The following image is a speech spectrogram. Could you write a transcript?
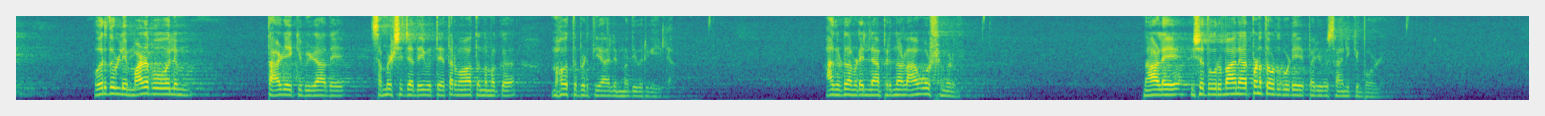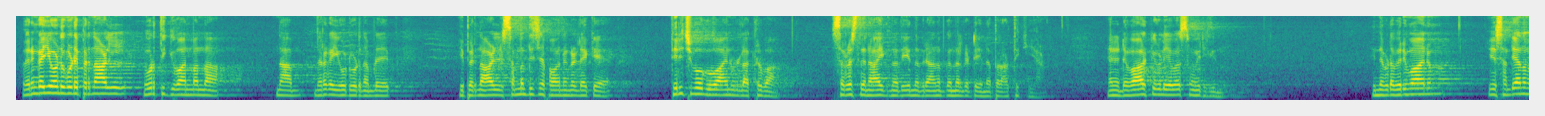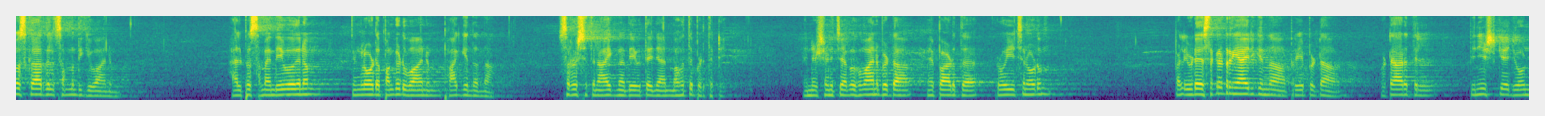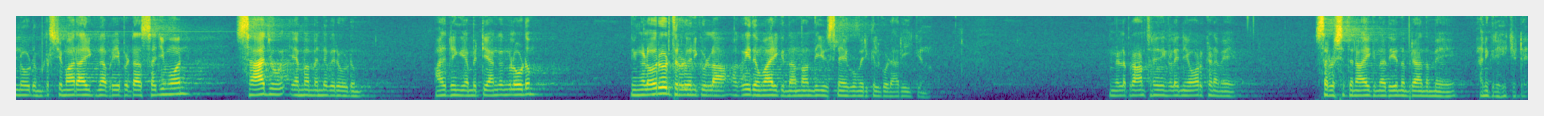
ഒരു തുള്ളി മഴ പോലും താഴേക്ക് വീഴാതെ സംരക്ഷിച്ച ദൈവത്തെ എത്രമാത്രം നമുക്ക് മഹത്വപ്പെടുത്തിയാലും മതി വരികയില്ല. അതുകൊണ്ട് നമ്മുടെ എല്ലാ പെരുന്നാൾ ആഘോഷങ്ങളും നാളെ വിശുദ്ധ കുർബാന അർപ്പണത്തോടുകൂടി പര്യവസാനിക്കുമ്പോൾ വെറും കൈയോടുകൂടി പെരുന്നാളിൽ നിവർത്തിക്കുവാൻ വന്ന നാം നിറകൈയോടുകൂടി നമ്മുടെ ഈ പെരുന്നാളിൽ സംബന്ധിച്ച ഭവനങ്ങളിലേക്ക് തിരിച്ചു പോകുവാനുള്ള കൃപ സർവസ്ഥനായിരിക്കുന്ന എന്ന് നമുക്ക് നൽകട്ടെ എന്ന് പ്രാർത്ഥിക്കുകയാണ്. ഞാൻ എന്റെ വാക്കുകളെ അവസരമായിരിക്കുന്നു ഇന്നിവിടെ വരുവാനും ഈ സന്ധ്യാ നമസ്കാരത്തിൽ സംബന്ധിക്കുവാനും അല്പസമയം ദൈവദിനം നിങ്ങളോട് പങ്കിടുവാനും ഭാഗ്യം തന്ന സർവശക്തനായിരിക്കുന്ന ദൈവത്തെ ഞാൻ മഹത്വപ്പെടുത്തട്ടെ. എന്നെ ക്ഷണിച്ച ബഹുമാനപ്പെട്ട മേപ്പാടത്ത് റോയിച്ചനോടും പള്ളിയുടെ സെക്രട്ടറി ആയിരിക്കുന്ന പ്രിയപ്പെട്ട കൊട്ടാരത്തിൽ ബിനീഷ് കെ ജോണിനോടും ട്രസ്റ്റിമാരായിരിക്കുന്ന പ്രിയപ്പെട്ട സജിമോൻ സാജു എം എം എന്നിവരോടും മാതിരിംഗ് കമ്മിറ്റി അംഗങ്ങളോടും നിങ്ങൾ ഓരോരുത്തരോടും എനിക്കുള്ള അഗൈതമായിരിക്കുന്ന നന്ദിയും സ്നേഹവും ഒരിക്കൽ കൂടെ അറിയിക്കുന്നു. നിങ്ങളുടെ പ്രാർത്ഥന നിങ്ങൾ എന്നെ ഓർക്കണമേ. സർവശക്തനായിരിക്കുന്ന ദൈവം നമ്മെ അനുഗ്രഹിക്കട്ടെ.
